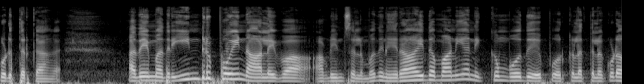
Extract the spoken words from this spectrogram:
கொடுத்துருக்காங்க. அதே மாதிரி இன்று போய் நாளை வா அப்படின்னு சொல்லும்போது நிராயுதபாணியாக நிற்கும்போது போர்க்களத்தில் கூட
